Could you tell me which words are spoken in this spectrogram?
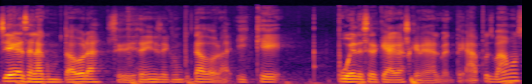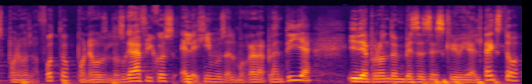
llegas a la computadora, si diseñas en computadora y que puede ser que hagas generalmente. Ah, pues vamos, ponemos la foto, ponemos los gráficos, elegimos al mejor la plantilla y de pronto empiezas a escribir el texto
